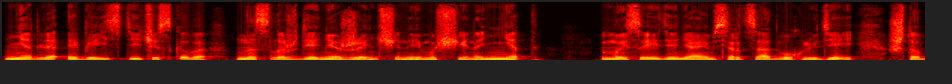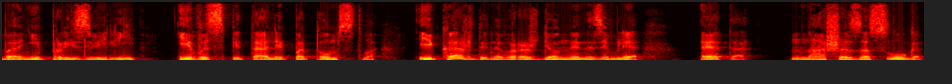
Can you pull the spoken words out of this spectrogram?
не для эгоистического наслаждения женщины и мужчины. Нет. Мы соединяем сердца двух людей, чтобы они произвели и воспитали потомство. И каждый новорожденный на земле – это наша заслуга.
